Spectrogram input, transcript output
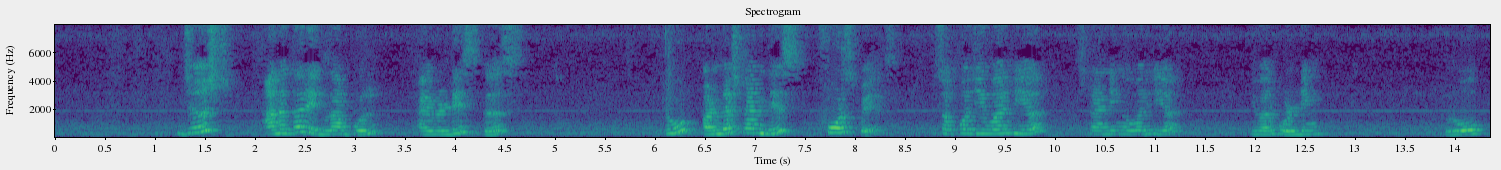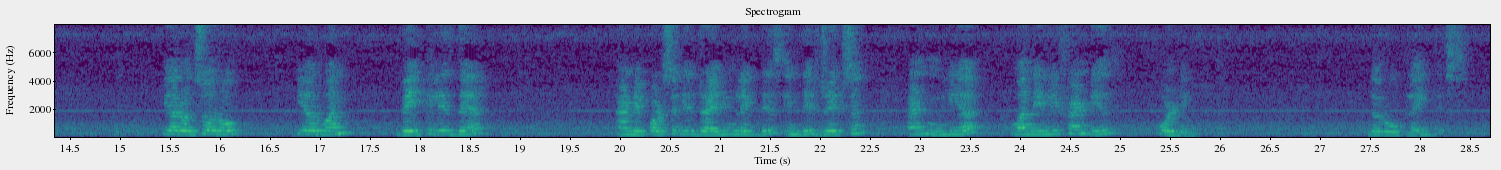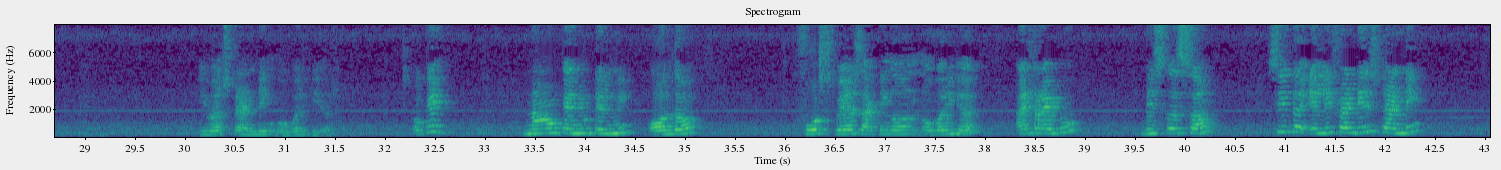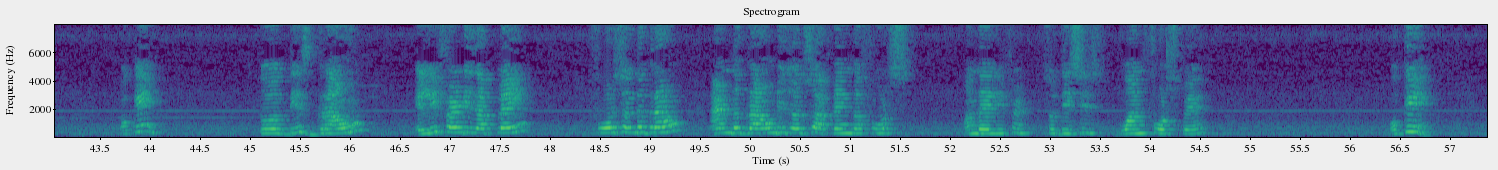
just another example I will discuss to understand this force pairs. Suppose you are here standing over here. You are holding rope. Here also rope. Here one vehicle is there and a person is driving like this in this direction and here one elephant is holding the rope like this. You are standing over here. Okay. Now can you tell me all the force pairs acting on over here? I'll try to discuss some. See the elephant is standing. Okay. So this ground elephant is applying force on the ground and the ground is also applying the force on the elephant. So this is one force pair. Okay.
